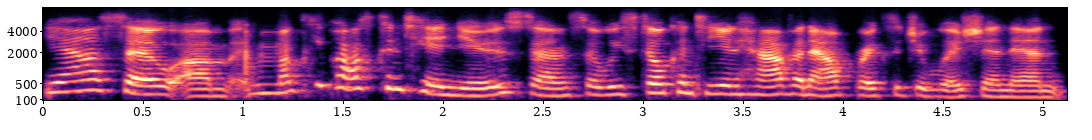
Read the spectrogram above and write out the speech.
Yeah, so um, monkeypox continues, and so we still continue to have an outbreak situation. And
